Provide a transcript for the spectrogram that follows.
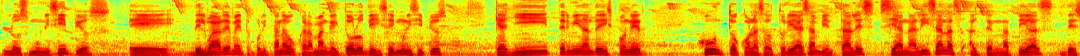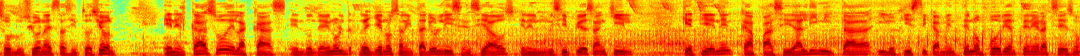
los municipios eh, del área metropolitana de Bucaramanga y todos los 16 municipios que allí terminan de disponer junto con las autoridades ambientales, se analizan las alternativas de solución a esta situación. En el caso de la CAS, en donde hay unos rellenos sanitarios licenciados en el municipio de San Gil, que tienen capacidad limitada y logísticamente no podrían tener acceso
